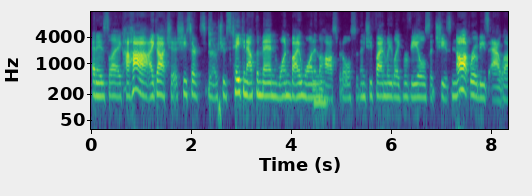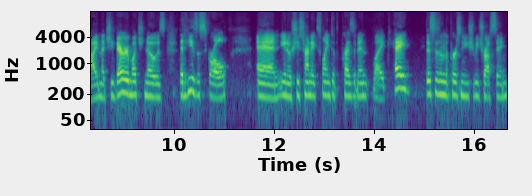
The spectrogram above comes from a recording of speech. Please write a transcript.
and is like, haha, I gotcha. She starts, you know, she was taking out the men one by one mm-hmm. in the mm-hmm. hospital. So then she finally like reveals that she's not Rhodey's ally and that she very much knows that he's a Skrull. And, you know, she's trying to explain to the president, like, hey, this isn't the person you should be trusting.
